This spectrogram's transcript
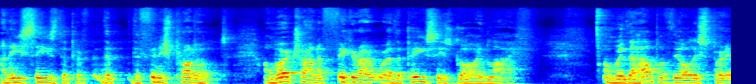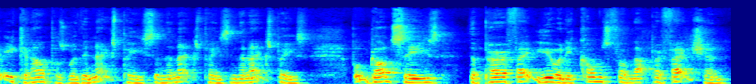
and he sees the, the, the finished product. And we're trying to figure out where the pieces go in life. And with the help of the Holy Spirit, He can help us with the next piece and the next piece and the next piece. But God sees the perfect you and He comes from that perfection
